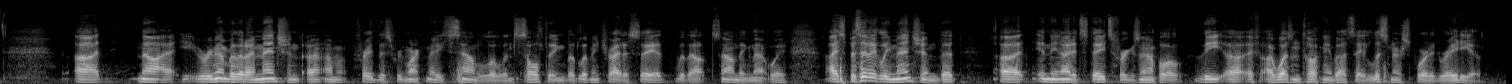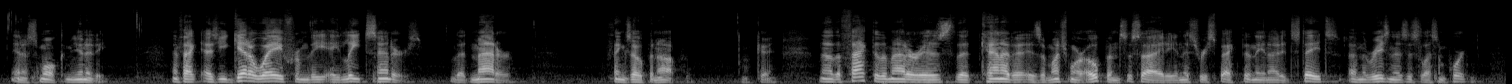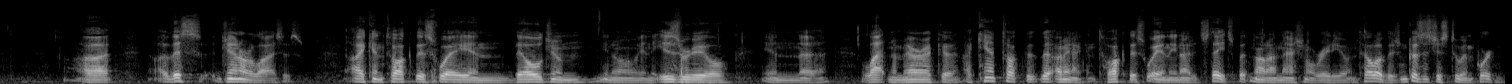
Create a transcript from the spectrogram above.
Uh, now, you remember that I mentioned, I'm afraid this remark may sound a little insulting, but let me try to say it without sounding that way. I specifically mentioned that uh, in the United States, for example, the, uh, if I wasn't talking about, say, listener supported radio in a small community. In fact, as you get away from the elite centers that matter, things open up. Okay. Now, the fact of the matter is that Canada is a much more open society in this respect than the United States, and the reason is it's less important. Uh, this generalizes. I can talk this way in Belgium, you know, in Israel, in uh, Latin America. I can't talk. The, I mean, I can talk this way in the United States, but not on national radio and television because it's just too important.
